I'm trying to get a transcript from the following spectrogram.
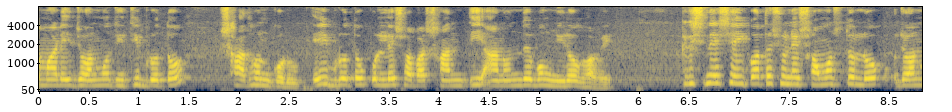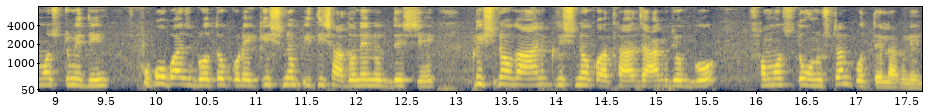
আমার এই জন্মতিথি ব্রত সাধন করুক। এই ব্রত করলে সবার শান্তি, আনন্দ এবং নিরোগ হবে। কৃষ্ণের সেই কথা শুনে সমস্ত লোক জন্মাষ্টমীর দিন উপবাস ব্রত করে কৃষ্ণ প্রীতি সাধনের উদ্দেশ্যে কৃষ্ণ গান, কৃষ্ণ কথা, যাগযজ্ঞ সমস্ত অনুষ্ঠান করতে লাগলেন।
